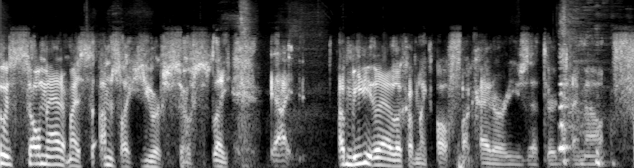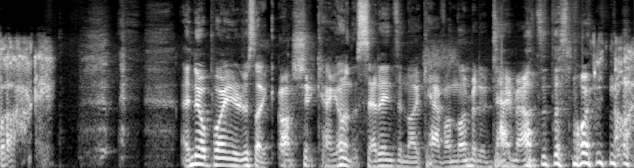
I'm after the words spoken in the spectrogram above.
I was so mad at myself. I'm just like, you are so like. I, immediately, I look. I'm like, oh fuck! I'd already used that third timeout. fuck. At no point you're just like, oh shit, can I go in the settings and like have unlimited timeouts at this point? Oh,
